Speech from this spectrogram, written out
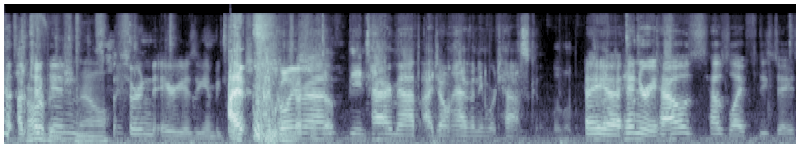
I'm checking now? certain areas again because I, I'm I'm going around the entire map. I don't have any more tasks. Hey, uh, Henry, how's how's life these days?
